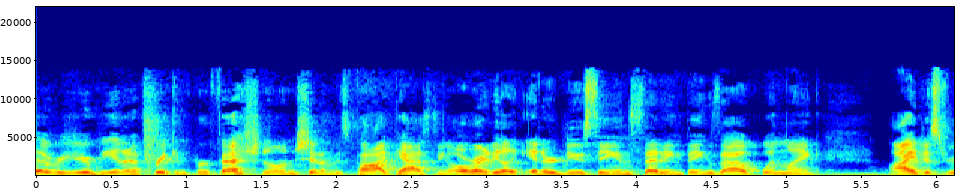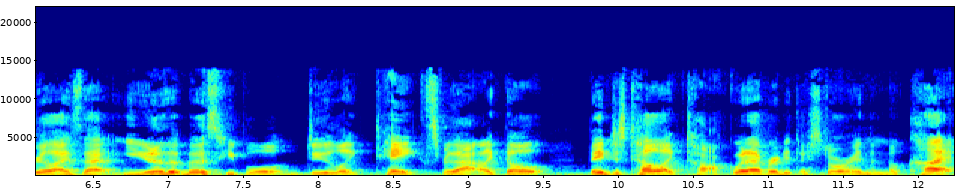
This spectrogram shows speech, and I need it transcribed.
over here being a freaking professional and shit on this podcasting already, like introducing and setting things up. When like, I just realized that you know that most people do like takes for that. Like they'll they just tell like talk whatever, do their story, and then they'll cut,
